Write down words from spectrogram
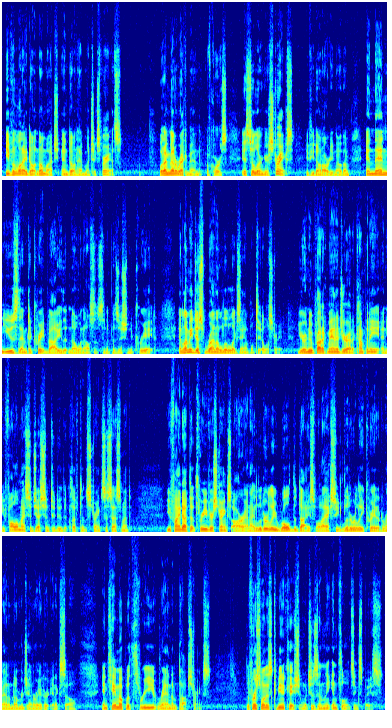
even when I don't know much and don't have much experience? What I'm going to recommend, of course, is to learn your strengths if you don't already know them, and then use them to create value that no one else is in a position to create. And let me just run a little example to illustrate. You're a new product manager at a company and you follow my suggestion to do the Clifton Strengths Assessment. You find out that three of your strengths are, and I literally rolled the dice while I actually literally created a random number generator in Excel and came up with three random top strengths. The first one is communication, which is in the influencing space.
